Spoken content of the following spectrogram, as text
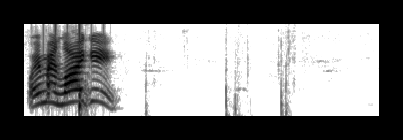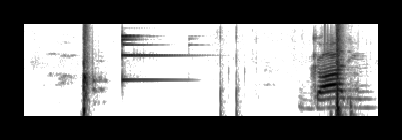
Why am I lagging? Got him.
